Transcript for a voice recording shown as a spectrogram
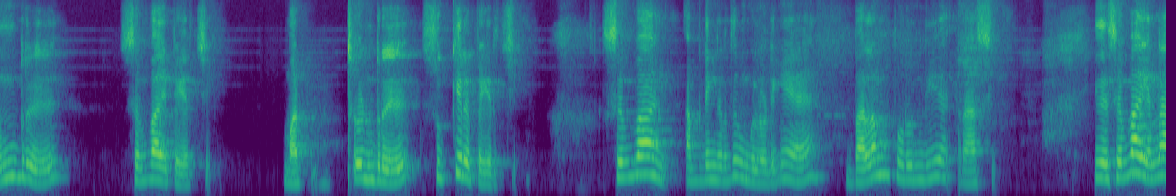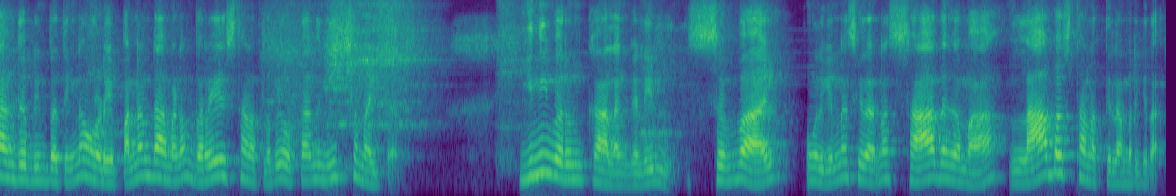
ஒன்று செவ்வாய் பயிற்சி மற்றொன்று சுக்கிர பயிற்சி. செவ்வாய் அப்படிங்கிறது உங்களுடைய பலம் பொருந்திய ராசி. இந்த செவ்வாய் என்ன ஆகுது அப்படின்னு பார்த்தீங்கன்னா உங்களுடைய பன்னெண்டாம் இடம் விரயஸ்தானத்தில் போய் உட்காந்து நீச்சம் ஆயிட்டார் இனி வரும் காலங்களில் செவ்வாய் உங்களுக்கு என்ன செய்யறாருன்னா சாதகமா லாபஸ்தானத்தில் அமர்கிறார்.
